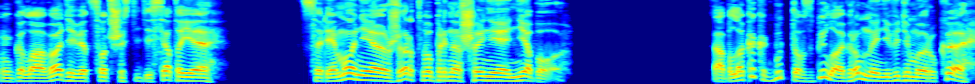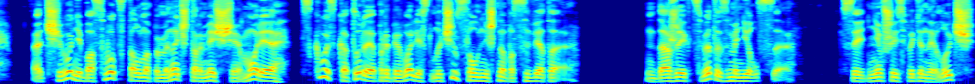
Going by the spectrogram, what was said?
Глава 960. -я. Церемония жертвоприношения небу. Облака как будто взбила огромная невидимая рука, отчего небосвод стал напоминать штормящее море, сквозь которое пробивались лучи солнечного света. Даже их цвет изменился. Соединившись в водяной луч,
